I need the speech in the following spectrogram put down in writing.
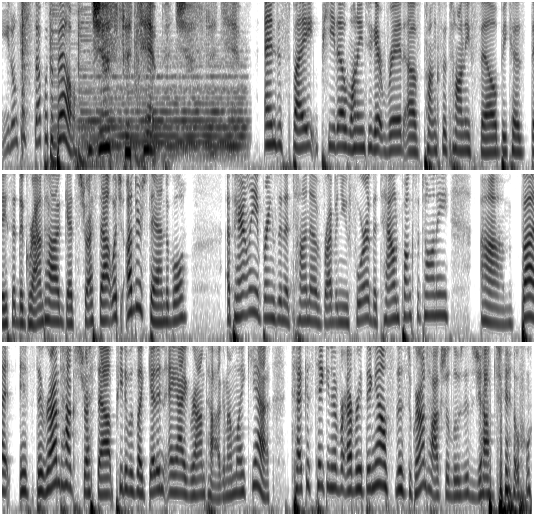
you don't get stuck with a bill. Just the tip. Just the tip. And despite PETA wanting to get rid of Punxsutawney Phil because they said the groundhog gets stressed out, which understandable. Apparently, it brings in a ton of revenue for the town Punxsutawney. Um, but if the groundhog's stressed out, PETA was like, get an AI groundhog. And I'm like, yeah, tech is taking over everything else. This groundhog should lose its job too.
